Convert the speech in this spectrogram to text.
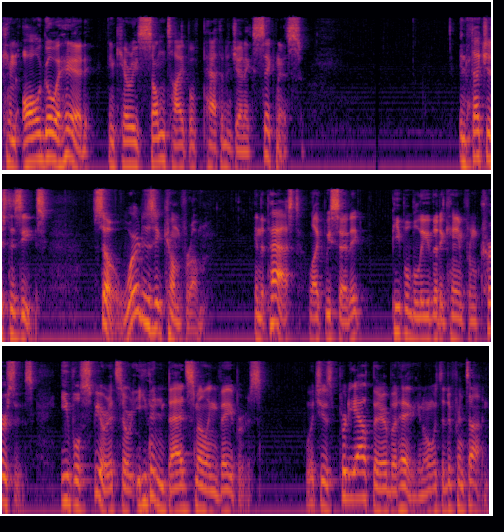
can all go ahead and carry some type of pathogenic sickness. Infectious disease. So, where does it come from? In the past, like we said, it, people believed that it came from curses, evil spirits, or even bad-smelling vapors. Which is pretty out there, but hey, you know, it's a different time.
